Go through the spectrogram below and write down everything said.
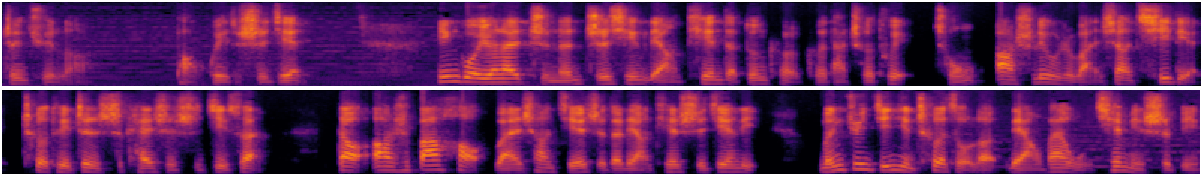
争取了宝贵的时间。英国原来只能执行两天的敦刻尔克大撤退，从二十六日晚上七点撤退正式开始时计算，到二十八号晚上截止的两天时间里，盟军仅仅撤走了两万五千名士兵，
